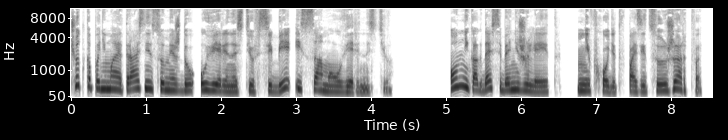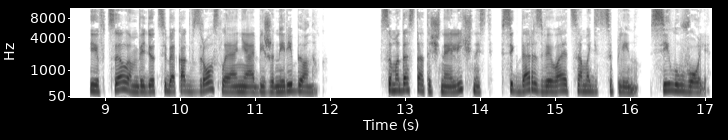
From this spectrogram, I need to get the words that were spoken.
четко понимает разницу между уверенностью в себе и самоуверенностью. Он никогда себя не жалеет, не входит в позицию жертвы и в целом ведет себя как взрослый, а не обиженный ребенок. Самодостаточная личность всегда развивает самодисциплину, силу воли.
